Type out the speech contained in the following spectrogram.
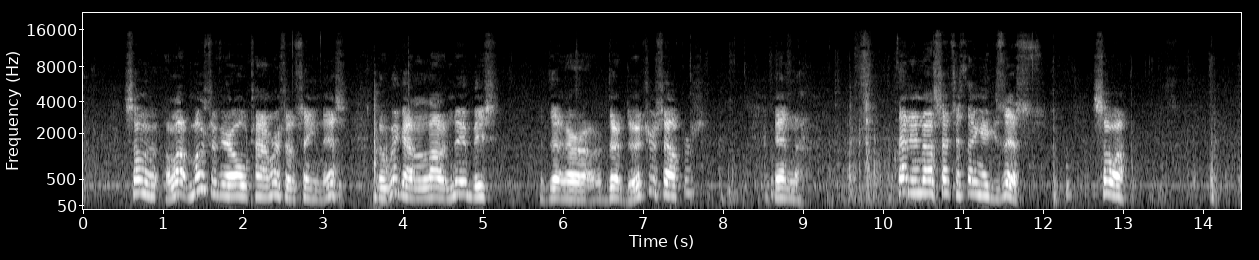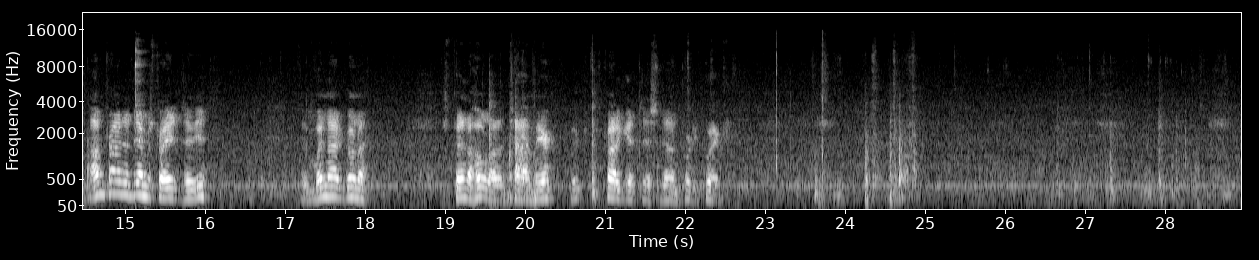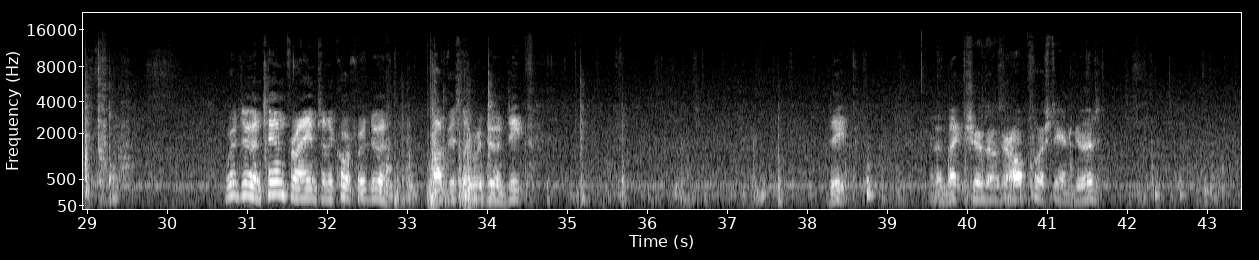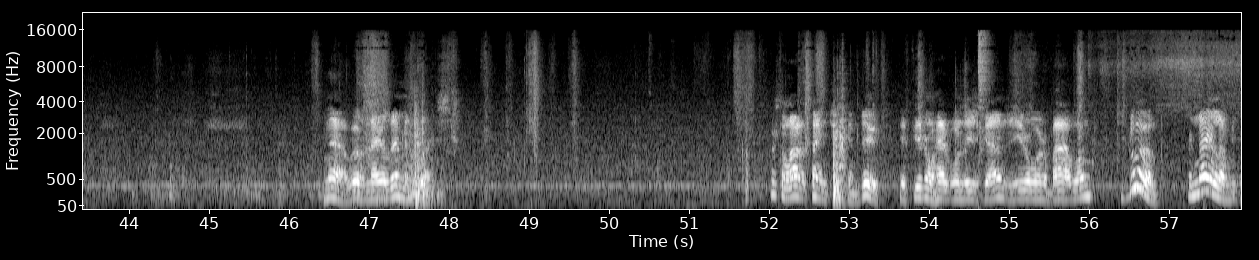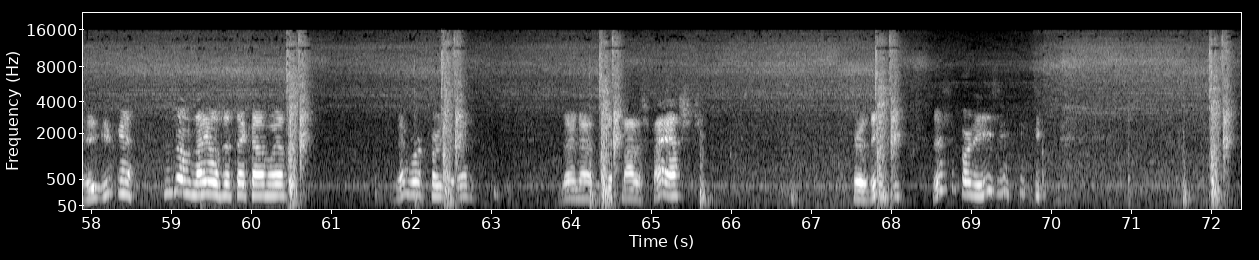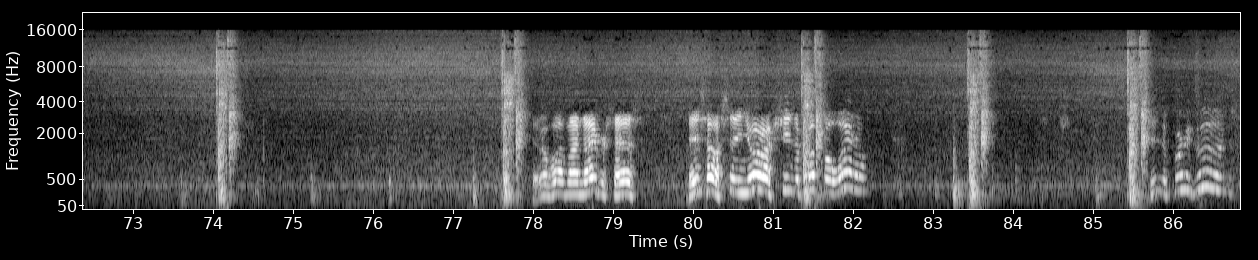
some a lot most of your old timers have seen this, but we got a lot of newbies that are they're do-it-yourselfers, and they didn't know such a thing exists. So uh, I'm trying to demonstrate it to you. And we're not going to spend a whole lot of time here. We'll try to get this done pretty quick. We're doing 10 frames and of course we're doing, obviously we're doing deep. Deep. Gotta make sure those are all pushed in good. Now we'll nail them in place. There's a lot of things you can do. If you don't have one of these guns and you don't want to buy one, glue them or nail them. You can, those little nails that they come with, they work pretty good. They're not, just not as fast or as easy. This is pretty easy. know what my neighbor says? Esa señora, she's a poco widow. She's a pretty good.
